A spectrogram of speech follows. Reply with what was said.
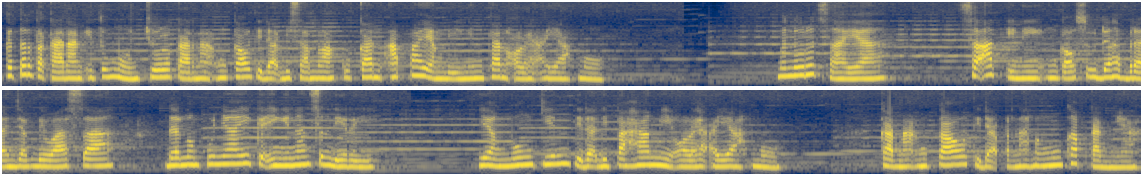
Ketertekanan itu muncul karena engkau tidak bisa melakukan apa yang diinginkan oleh ayahmu. Menurut saya, saat ini engkau sudah beranjak dewasa dan mempunyai keinginan sendiri yang mungkin tidak dipahami oleh ayahmu, karena engkau tidak pernah mengungkapkannya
